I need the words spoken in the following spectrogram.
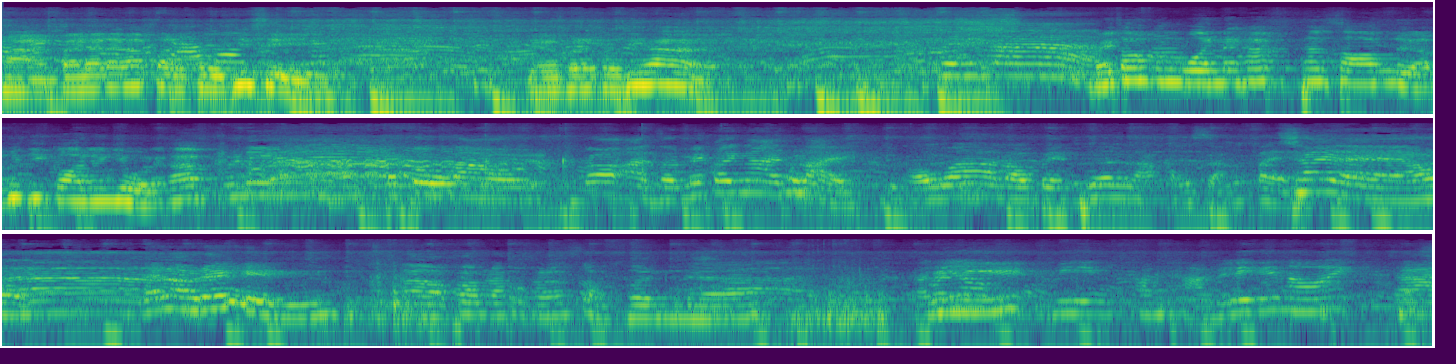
ผ่านไปแล้วนะครับประตูที่สี่เจอประตูที่ห้าสวัสดีค่ะไม่ต้องกังวลนะครับ ถ้าซองเหลือพิธีกรยังอยู่นะครับ วันนี้นะคะประตูเราก็อาจจะไม่ค่อยง่ายเท่าไหร่ เพราะว่าเราเป็นเพื่อนรักของสังแปด ใช่แล้วและเราได้เห็นเอ่อความรักของเขาทั้งสองคนเนอะ วันนี้มีคำถามเล็กๆน้อยๆใช่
